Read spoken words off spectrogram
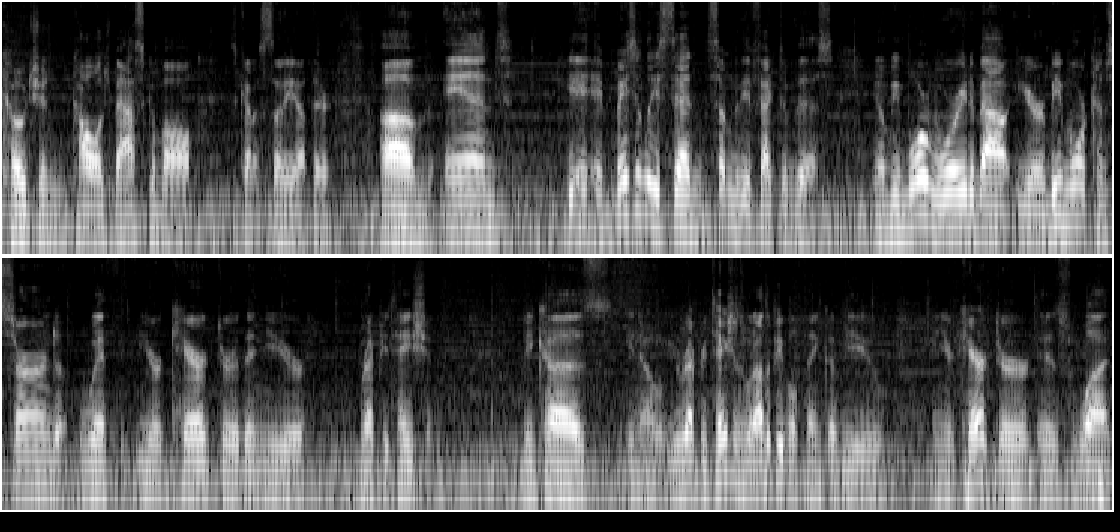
coach in college basketball. It's kind of sunny out there. Um, and it, basically said something to the effect of this you know, be more worried about your, be more concerned with your character than your reputation. Because, you know, your reputation is what other people think of you, and your character is what,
